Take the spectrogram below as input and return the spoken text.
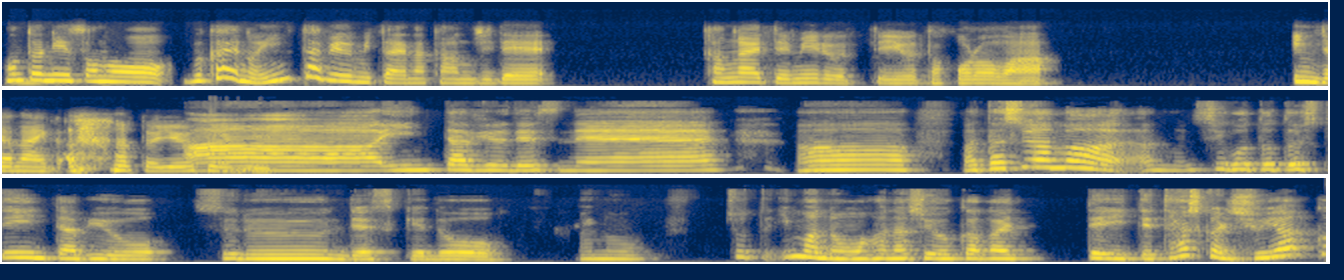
本当にその部下へのインタビューみたいな感じで考えてみるっていうところは、いいんじゃないかなというふうに。ああ、インタビューですね。ああ、私はまあ、あの、仕事としてインタビューをするんですけど、あの、ちょっと今のお話を伺っていて、確かに主役、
